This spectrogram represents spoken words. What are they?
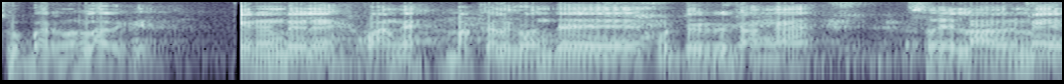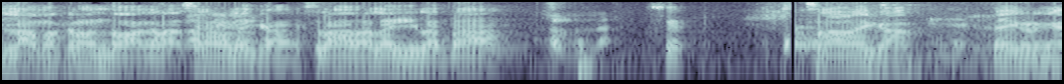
சூப்பர் நல்லா இருக்கு. நண்பர்களே வாங்க. மக்களுக்கு வந்து கொடுத்துட்டு இருக்காங்க. ஸோ எல்லாருமே எல்லா மக்களும் வந்து வாங்கலாம். சில வலைக்கம் சில வலைக்கீழாத்தா இல்லாதா அஸ்லாம் வலைக்கம் கை கொடுங்க.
